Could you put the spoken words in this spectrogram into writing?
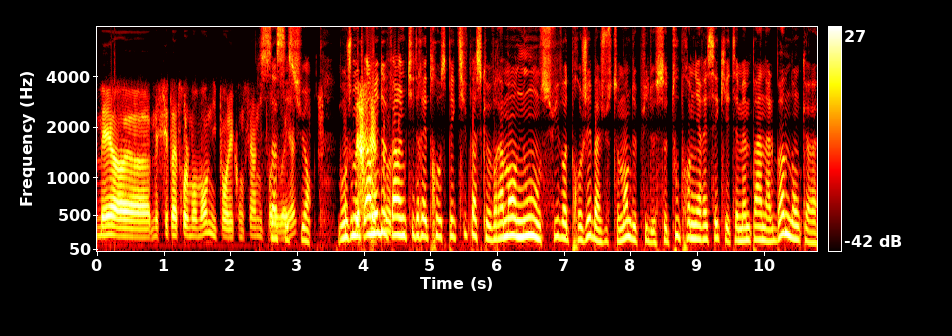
mais euh, mais c'est pas trop le moment ni pour les concerts ni pour ça, les voyages. Ça c'est sûr. Bon, je me permets de faire une petite rétrospective parce que vraiment nous on suit votre projet bah, justement depuis le, ce tout premier essai qui était même pas un album donc euh,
